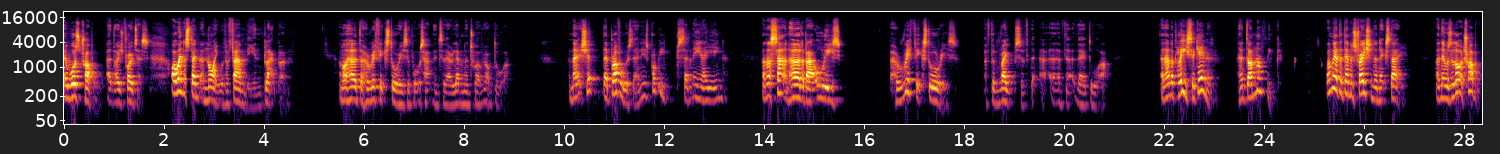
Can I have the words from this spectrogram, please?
there was trouble at those protests. I went and spent a night with a family in Blackburn, and I heard the horrific stories of what was happening to their 11 and 12 year old daughter. And their, their brother was there, and he was probably 17, 18. And I sat and heard about all these horrific stories of the rapes of, the, uh, of the, their daughter. And how the police, again, had done nothing. When we had the demonstration the next day, and there was a lot of trouble,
